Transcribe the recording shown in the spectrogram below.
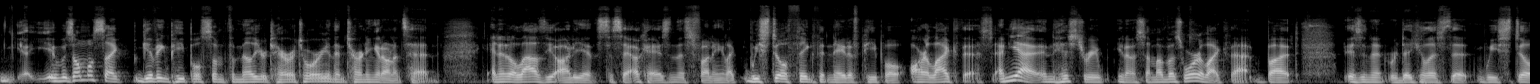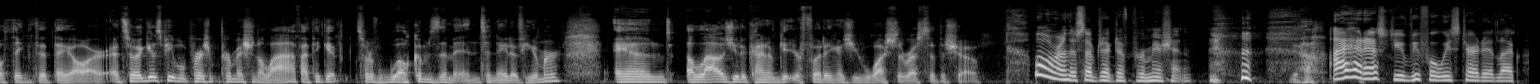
it was almost like giving people some familiar territory and then turning it on its head. And it allows the audience to say, okay, isn't this funny? Like, we still think that Native people are like this. And yeah, in history, you know, some of us were like that. But isn't it ridiculous that we still think that they are? And so it gives people per- permission to laugh. I think it sort of welcomes them into Native humor and allows you to kind of get your footing as you watch the rest of the show. Well, we're on the subject of permission. Yeah. I had asked you before we started, like,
